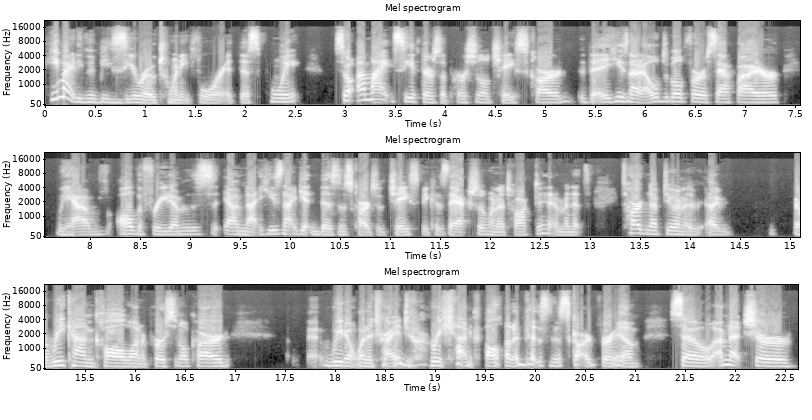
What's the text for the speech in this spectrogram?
he might even be 024 at this point. So I might see if there's a personal chase card that he's not eligible for a sapphire. We have all the freedoms. I'm not, he's not getting business cards with Chase because they actually want to talk to him. And it's, it's hard enough doing a, a, a recon call on a personal card. We don't want to try and do a recon call on a business card for him. So I'm not sure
